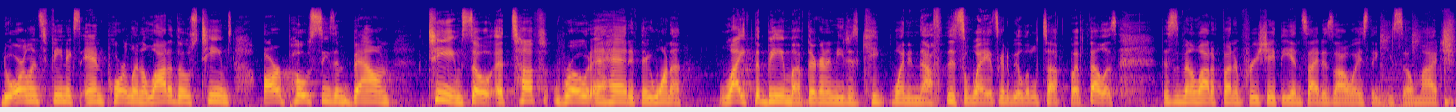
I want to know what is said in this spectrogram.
New Orleans, Phoenix, and Portland. A lot of those teams are postseason bound teams. So a tough road ahead if they want to light the beam up. They're going to need to keep winning this way. It's going to be a little tough. But fellas, this has been a lot of fun. Appreciate the insight as always. Thank you so much.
